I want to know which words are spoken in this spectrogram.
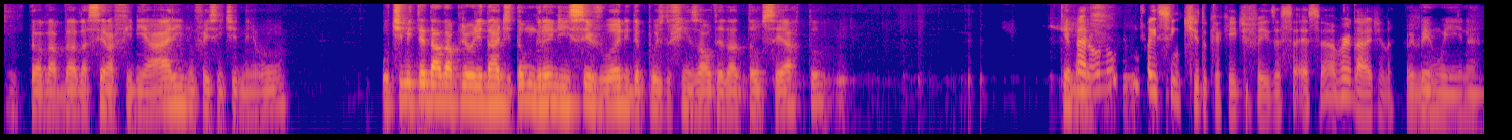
da, da, da- da Serafine Ari, não fez sentido nenhum. O time ter dado a prioridade tão grande em Sejuani depois do Shinzal ter dado tão certo. Que? Cara, não, não fez sentido o que a Cade fez. Essa, essa é a verdade, né? Foi bem ruim, né?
